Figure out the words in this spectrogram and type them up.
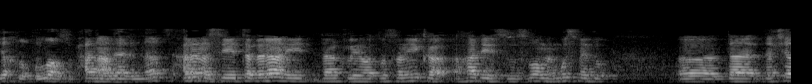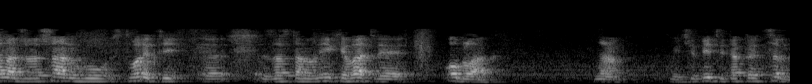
يخلق الله سبحانه نعم. لأهل النار سحابا Prenosi Taberani, dakle, od poslanika Hadis u svome musmedu, e, da, da će Allah Đelešanuhu stvoriti e, za stanovnike vatre oblak, نعم koji će biti, dakle, crn.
